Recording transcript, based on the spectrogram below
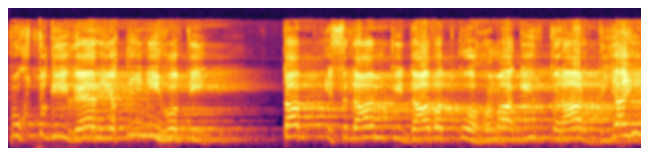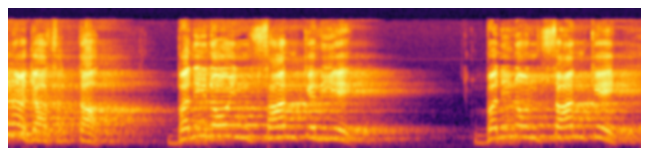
پختگی غیر یقینی ہوتی تب اسلام کی دعوت کو ہماگیر قرار دیا ہی نہ جا سکتا۔ بنی نو انسان کے لیے، بنی نو انسان کے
